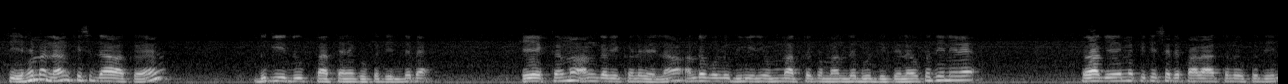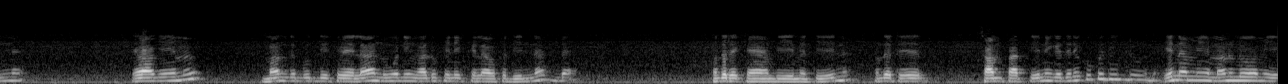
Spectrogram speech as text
ඉතින් එහෙමනම් කිසිදාක දුගී දුප්පත් තැනක උපදින්න බෑ. ඒකම අංග විකල වෙලා අඳගොළු බිහිරි උම්මත්තක මන්ද බුද්ධි කියලා උපදින්නේ නෑ. ඒ වගේම පිටිසෙට පලාතල උපදින්න. ඒ වගේම මන්ද බුද්ධික වෙලා නුවණින් අඩු කෙනෙක් කියලා උපදින්නත් බෑ. හොඳට කෑඹීම තියෙන හොඳට සම්පත් තියෙන ගෙදරක උපදින්න ඕනේ. එහෙනම් මේ මනුලෝමේ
